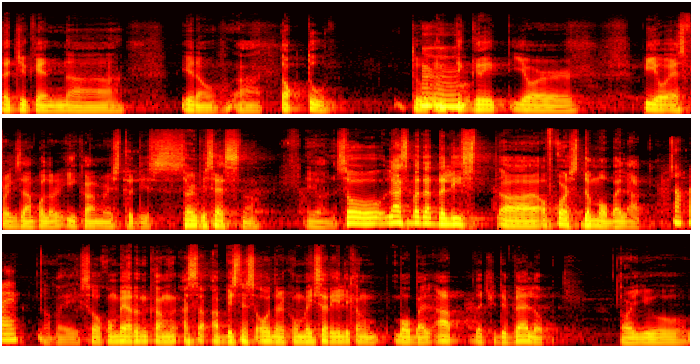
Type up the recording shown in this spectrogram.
that you can, uh, you know, uh, talk to to integrate your POS, for example, or e-commerce to these services. No? Ayun. So, last but not the least, uh, of course, the mobile app. Okay. Okay. So, kung meron kang, as a, a business owner, kung may sarili kang mobile app that you develop or you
